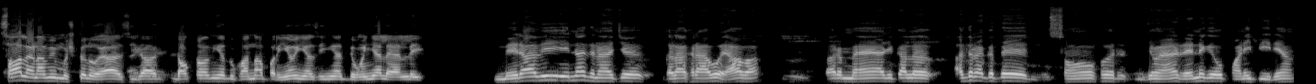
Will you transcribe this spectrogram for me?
ਸਾਹ ਲੈਣਾ ਵੀ ਮੁਸ਼ਕਲ ਹੋਇਆ ਹੋਇਆ ਸੀਗਾ। ਡਾਕਟਰਾਂ ਦੀਆਂ ਦੁਕਾਨਾਂ ਭਰੀਆਂ ਹੋਈਆਂ ਸੀਗੀਆਂ ਦਵਾਈਆਂ ਲੈਣ ਲਈ। ਮੇਰਾ ਵੀ ਇਹਨਾਂ ਦਿਨਾਂ 'ਚ ਗਲਾ ਖਰਾਬ ਹੋਇਆ ਵਾ। ਪਰ ਮੈਂ ਅੱਜ ਕੱਲ ਅਦਰਕ ਤੇ ਸੌਂਫ ਜਵੈਣ ਰਿੰਨ ਕੇ ਉਹ ਪਾਣੀ ਪੀ ਰਿਹਾ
